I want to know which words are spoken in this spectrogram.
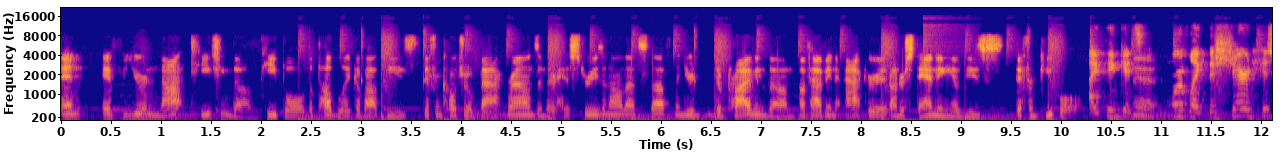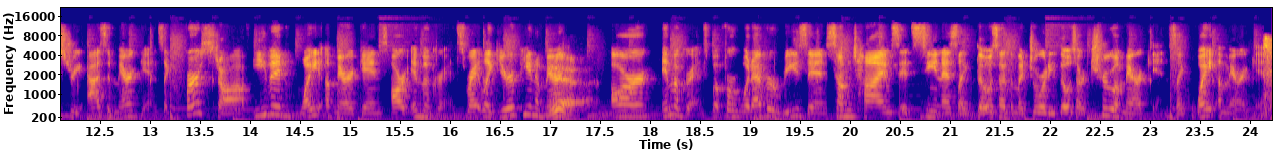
And if you're not teaching them, people, the public, about these different cultural backgrounds and their histories and all that stuff, then you're depriving them of having an accurate understanding of these different people. I think it's Yeah. more of like the shared history as Americans. Like, first off, even white Americans are immigrants, right? Like, European Americans Yeah. are immigrants, but for whatever reason, sometimes it's seen as like those are the majority, those are true Americans, like white Americans.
